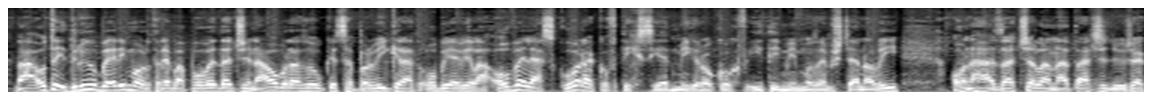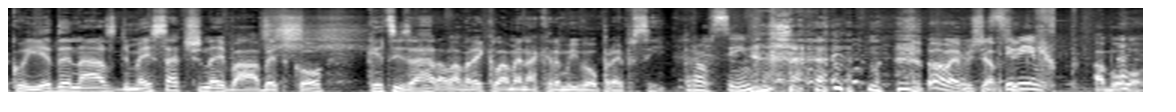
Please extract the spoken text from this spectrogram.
No a o tej Drew Barrymore treba povedať, že na obrazovke sa prvýkrát objavila oveľa skôr ako v tých 7 rokoch v IT Mimozemšťanovi. Ona začala natáčať už ako 11-mesačné bábetko, keď si zahrala v reklame na krmivo pre psy. Prosím. No, vím. a bolo.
